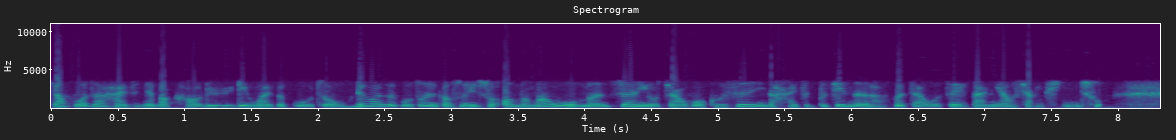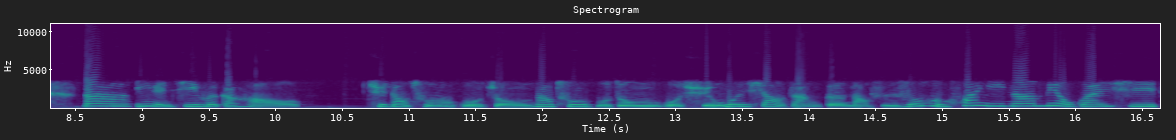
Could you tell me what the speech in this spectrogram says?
教过这孩子，你要不要考虑另外一个国中？另外一个国中也告诉你说，哦，妈妈，我们虽然有教过，可是你的孩子不见得会在我这一班，你要想清楚。那因缘际会刚好去到初入国中，那初入国中，我询问校长跟老师说，很欢迎啊，没有关系，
